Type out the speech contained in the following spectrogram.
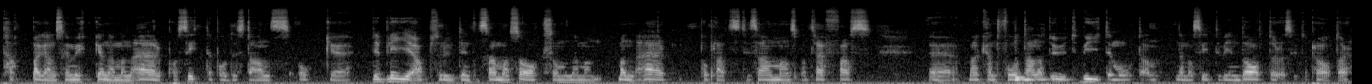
tappar ganska mycket när man är på, sitter på distans och eh, det blir absolut inte samma sak som när man, man är på plats tillsammans, man träffas. Eh, man kan få ett annat utbyte mot den när man sitter vid en dator och sitter och pratar.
